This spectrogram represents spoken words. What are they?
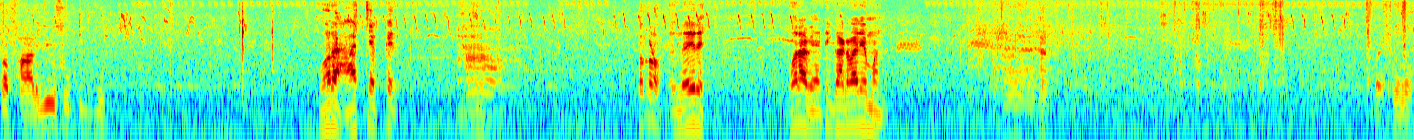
તો ફાળ્યું છૂટી ગયું વરા હાથ ચેક કર હા પકડો લઈ રે વરા વેટી કાઢવા દે મને કશું નહીં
